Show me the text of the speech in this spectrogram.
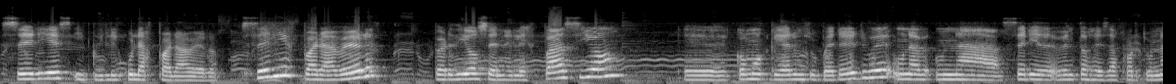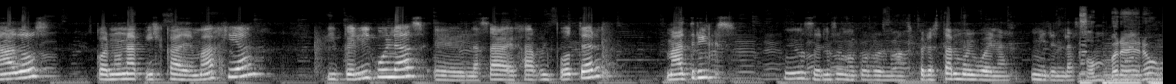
series y películas para ver. Series para ver, Perdidos en el Espacio, eh, Cómo criar un superhéroe, una, una serie de eventos desafortunados con una pizca de magia y películas, eh, la saga de Harry Potter, Matrix, no sé, no se me ocurren más, pero están muy buenas, mírenlas. Sombrero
